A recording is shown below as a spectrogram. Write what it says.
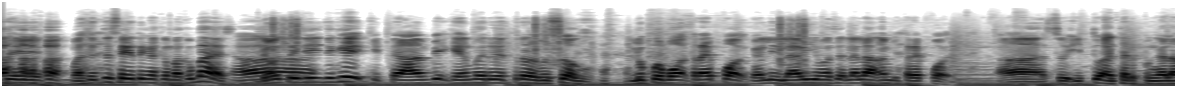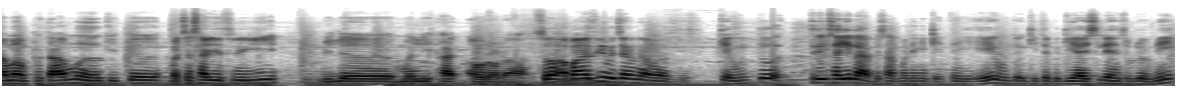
Tapi masa tu saya tengah kemas-kemas Ah. Dia terjerit-jerit Kita ambil kamera terus husung Lupa bawa tripod Kali lari masuk dalam ambil tripod Ah, so itu antara pengalaman pertama kita macam saya sendiri bila melihat aurora. So Abang Aziz macam mana Abang Aziz? Okay, untuk trip saya lah bersama dengan Kapten AA untuk kita pergi Iceland sebelum ni.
